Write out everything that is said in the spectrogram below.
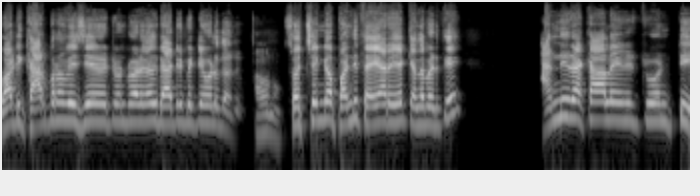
వాటికి కార్బనం వేసేటువంటి వాడు కాదు బ్యాటరీ పెట్టేవాడు కాదు. అవును. స్వచ్ఛంగా పండి తయారయ్యే కింద పెడితే అన్ని రకాలైనటువంటి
